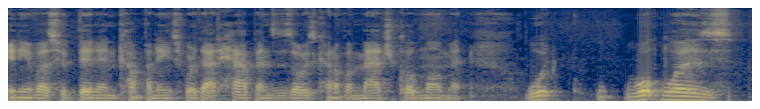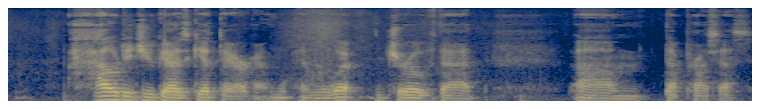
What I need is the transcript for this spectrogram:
any of us who've been in companies where that happens is always kind of a magical moment. What what was how did you guys get there? And, and what drove that um, that process?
